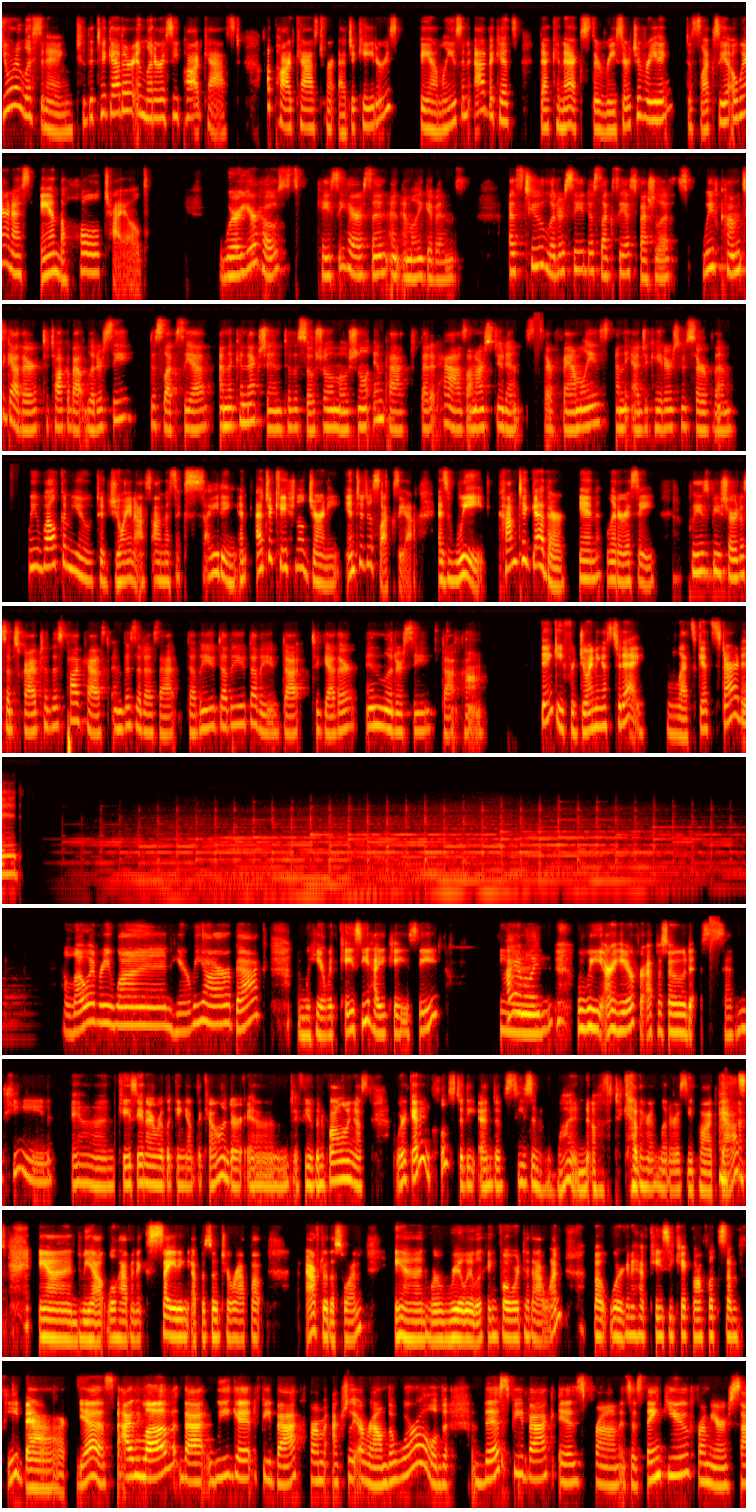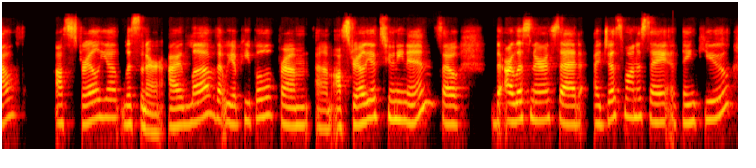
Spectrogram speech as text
You're listening to the Together in Literacy podcast, a podcast for educators, families, and advocates that connects the research of reading, dyslexia awareness, and the whole child. We're your hosts, Casey Harrison and Emily Gibbons. As two literacy dyslexia specialists, we've come together to talk about literacy, dyslexia, and the connection to the social emotional impact that it has on our students, their families, and the educators who serve them we welcome you to join us on this exciting and educational journey into dyslexia as we come together in literacy. Please be sure to subscribe to this podcast and visit us at www.togetherinliteracy.com. Thank you for joining us today. Let's get started. Hello, everyone. Here we are back. I'm here with Casey. Hi, Casey. Hi, Emily. We are here for episode 17. And Casey and I were looking at the calendar. And if you've been following us, we're getting close to the end of season one of the Together in Literacy podcast. and we will have an exciting episode to wrap up after this one and we're really looking forward to that one. But we're going to have Casey kick off with some feedback. Yes, I love that we get feedback from actually around the world. This feedback is from, it says, thank you from your South Australia listener. I love that we have people from um, Australia tuning in. So, the, our listener said, I just want to say a thank you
